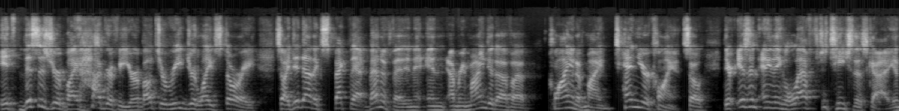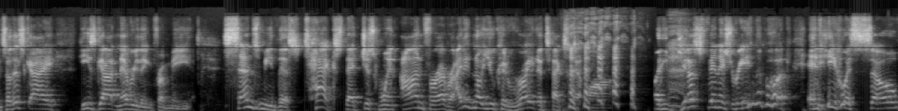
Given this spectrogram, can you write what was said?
It this is your biography. You're about to read your life story. So I did not expect that benefit. And, and I'm reminded of a client of mine, 10-year client. So there isn't anything left to teach this guy. And so this guy, he's gotten everything from me sends me this text that just went on forever. I didn't know you could write a text that long. but he just finished reading the book and he was so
